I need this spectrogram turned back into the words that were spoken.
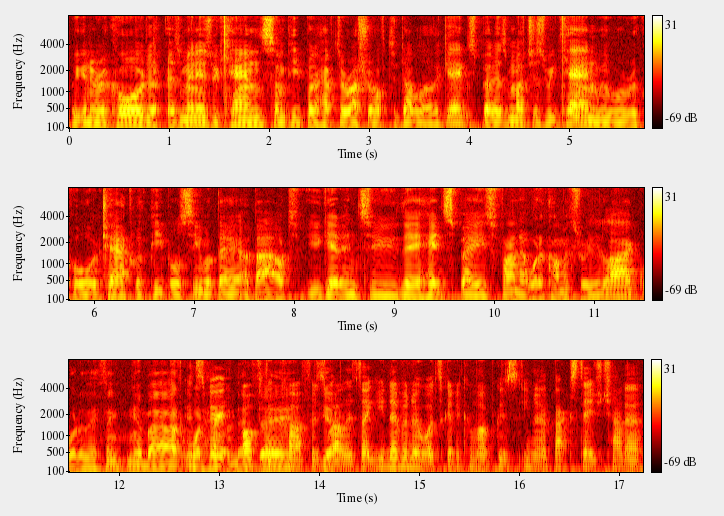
We're going to record as many as we can. Some people have to rush off to double other gigs, but as much as we can, we will record, chat with people, see what they're about. You get into their headspace, find out what a comic's really like, what are they thinking about, It's what happened that off day. the cuff as Yeah. well. It's like you never know what's going to come up because you know backstage chatter,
